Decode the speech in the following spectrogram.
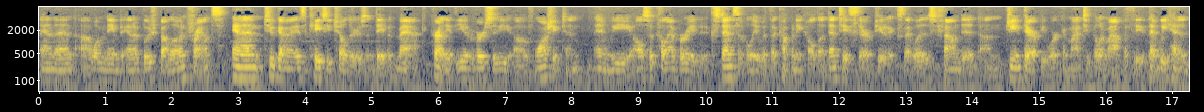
and then a woman named Ana Buj-Bello in France, and then two guys, Casey Childers and David Mack, currently at the University of Washington, and we also also collaborated extensively with a company called Audentes Therapeutics that was founded on gene therapy work in myotubular myopathy that we had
